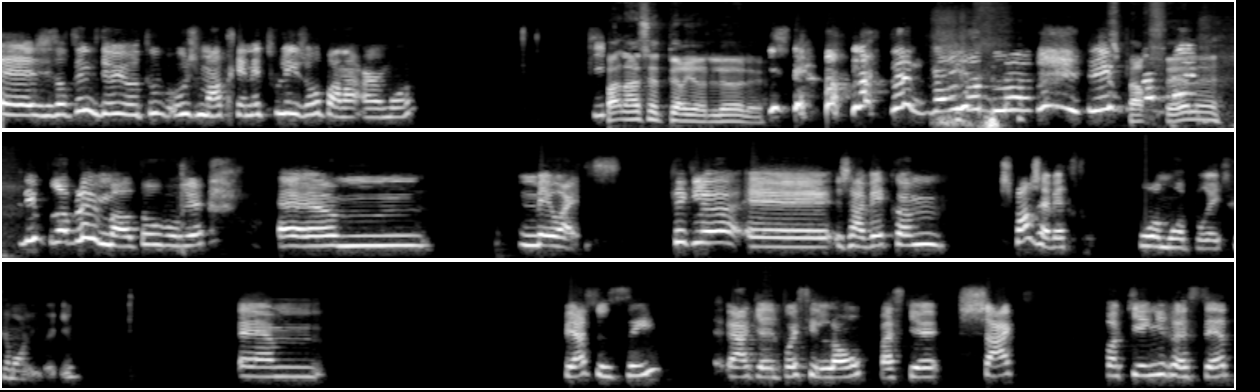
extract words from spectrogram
Euh, j'ai sorti une vidéo YouTube où je m'entraînais tous les jours pendant un mois. Pendant cette période-là. Là. Cette période-là, C'est parfait. Là. les problèmes mentaux, pour vrai. Euh, mais ouais. Fait que là, euh, j'avais comme. Je pense que j'avais trois mois pour écrire mon livre. ok? Euh, puis là, tu sais à quel point c'est long parce que chaque fucking recette,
